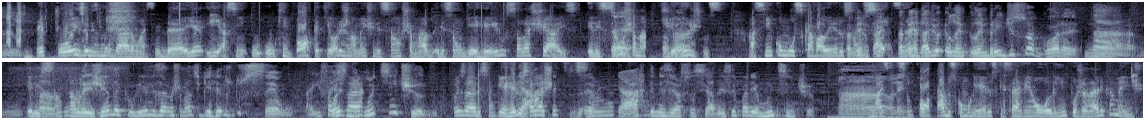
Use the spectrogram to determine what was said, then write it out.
mesmo. Depois eles mudaram essa ideia e assim, o, o que importa é que originalmente eles são chamados, eles são guerreiros celestiais. Eles são É, chamados de anjos, assim como os cavaleiros Na são verdade, seis, na né? verdade, eu lem- lembrei disso agora. Na, Eles na, são- na legenda que eu li, eles eram chamados de guerreiros do céu. Aí faz Pois é. muito sentido. Pois é, eles são guerreiros E a celestiais. É, e a Artemis é associada a isso e faria muito sentido. Ah, Mas são colocados como guerreiros que servem ao Olimpo genericamente.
